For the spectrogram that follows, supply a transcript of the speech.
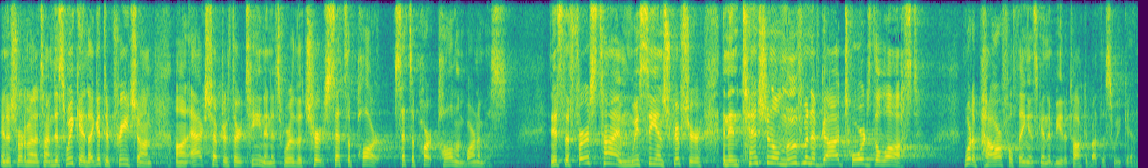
in a short amount of time. This weekend, I get to preach on, on Acts chapter 13, and it's where the church sets apart, sets apart Paul and Barnabas. It's the first time we see in Scripture an intentional movement of God towards the lost. What a powerful thing it's going to be to talk about this weekend.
